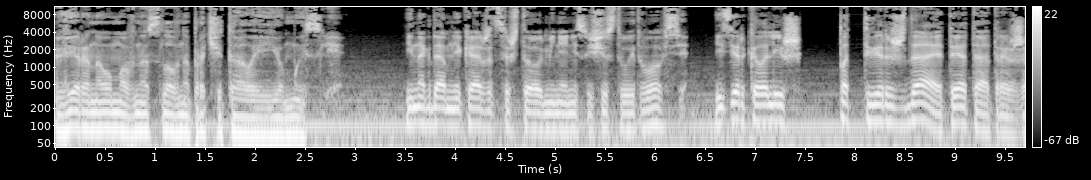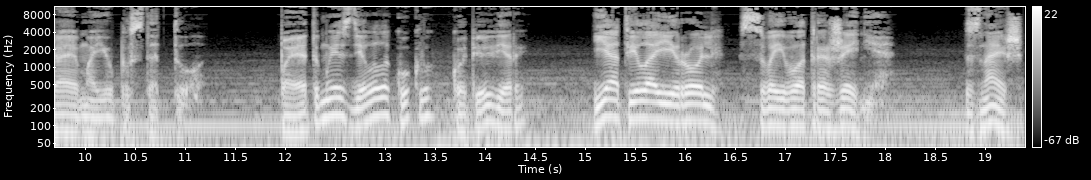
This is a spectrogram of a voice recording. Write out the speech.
Вера Наумовна словно прочитала ее мысли. «Иногда мне кажется, что меня не существует вовсе, и зеркало лишь подтверждает это, отражая мою пустоту. Поэтому я сделала куклу, копию Веры. Я отвела ей роль своего отражения. Знаешь,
